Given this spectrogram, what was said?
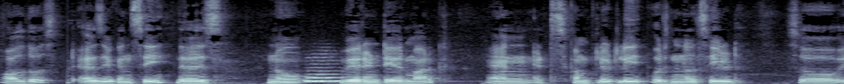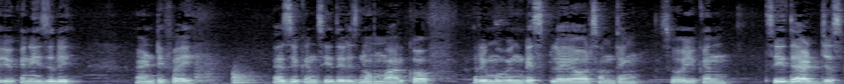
all those. As you can see there is no wear and tear mark and it's completely original sealed so you can easily identify. As you can see there is no mark of removing display or something. So you can see that just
